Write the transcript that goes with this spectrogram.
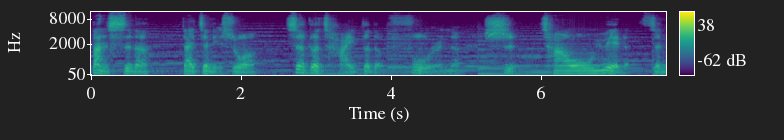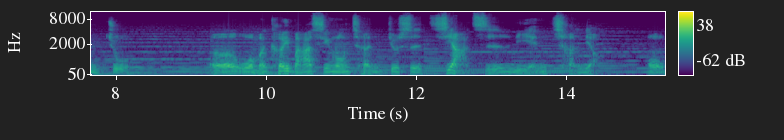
但是呢，在这里说这个才德的富人呢，是超越了珍珠，而我们可以把它形容成就是价值连城了哦。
